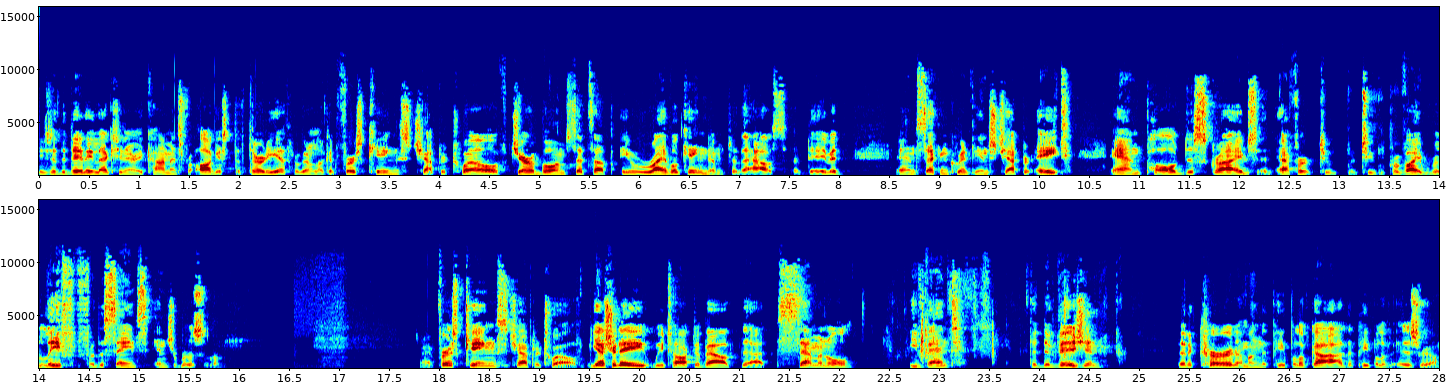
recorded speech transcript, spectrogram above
These are the daily lectionary comments for August the 30th. We're going to look at 1 Kings chapter 12. Jeroboam sets up a rival kingdom to the house of David. And 2 Corinthians chapter 8. And Paul describes an effort to, to provide relief for the saints in Jerusalem. All right, 1 Kings chapter 12. Yesterday we talked about that seminal event, the division that occurred among the people of God, the people of Israel.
